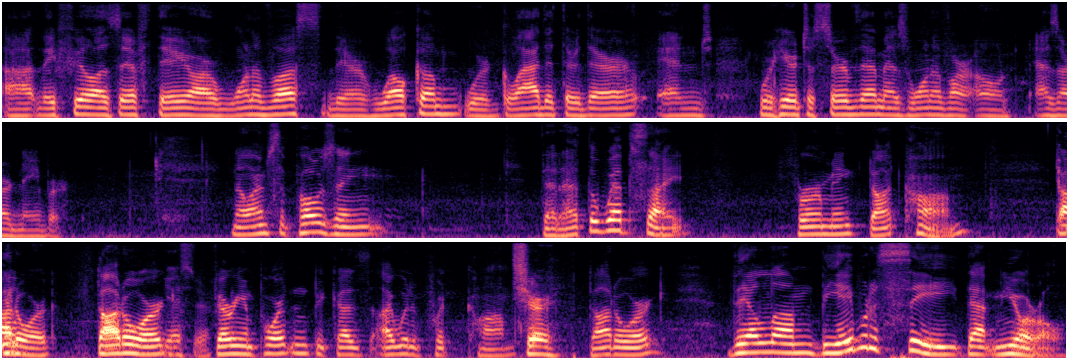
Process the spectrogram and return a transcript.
Uh, they feel as if they are one of us. They're welcome. We're glad that they're there, and we're here to serve them as one of our own, as our neighbor. Now, I'm supposing that at the website, firminc.com, Dot org. Dot .org, Yes, sir. very important because I would have put com, Sure. dot .org, they'll um, be able to see that mural.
